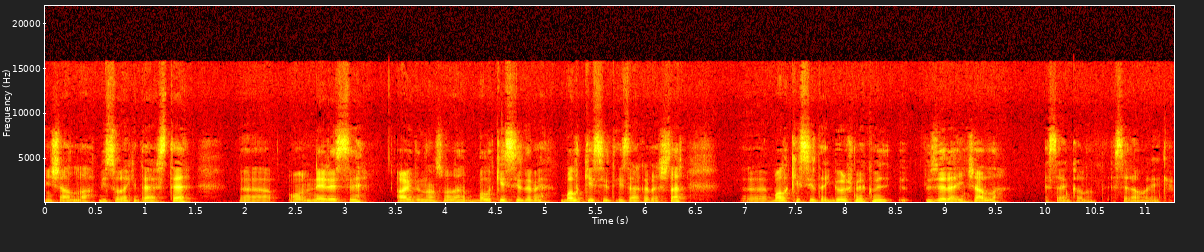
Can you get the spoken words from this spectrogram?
İnşallah bir sonraki derste e, o neresi? Aydın'dan sonra Balıkesir'de mi? Balıkesir'deyiz arkadaşlar. E, Balıkesir'de görüşmek üzere inşallah. Esen kalın. Esselamu Aleyküm.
